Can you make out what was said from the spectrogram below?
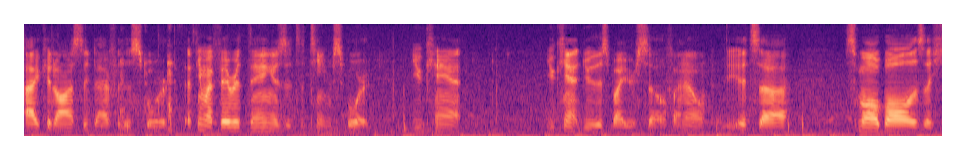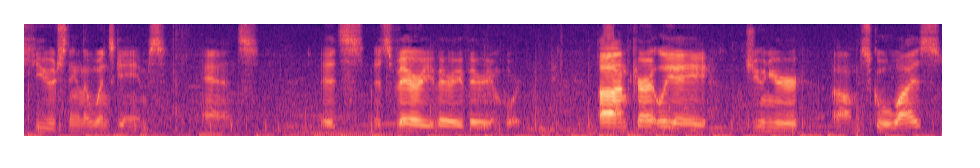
I could honestly die for this sport. I think my favorite thing is it's a team sport. You can't you can't do this by yourself. I know it's uh small ball is a huge thing that wins games, and it's it's very very very important. Uh, I'm currently a junior um, school-wise,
